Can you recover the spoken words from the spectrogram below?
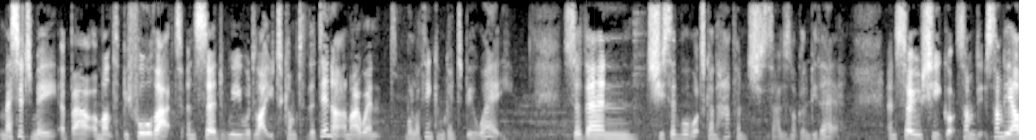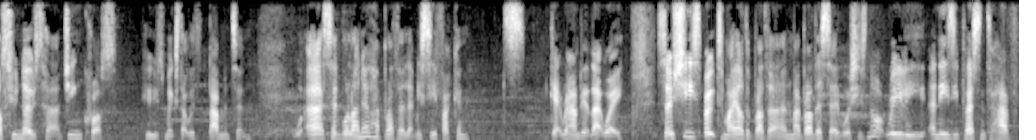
messaged me about a month before that and said, We would like you to come to the dinner. And I went, Well, I think I'm going to be away. So then she said, Well, what's going to happen? She said, Sally's not going to be there. And so she got somebody, somebody else who knows her, Jean Cross, who's mixed up with badminton, uh, said, Well, I know her brother. Let me see if I can get around it that way. So she spoke to my elder brother, and my brother said, Well, she's not really an easy person to have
